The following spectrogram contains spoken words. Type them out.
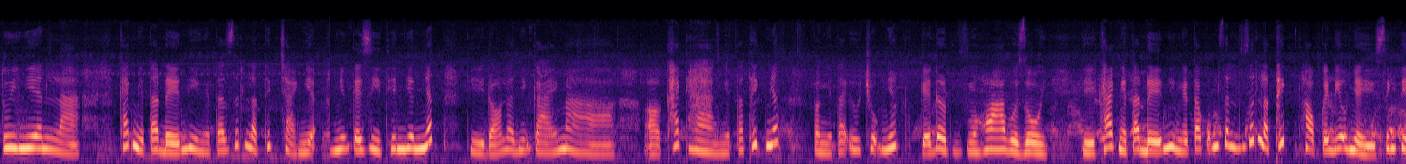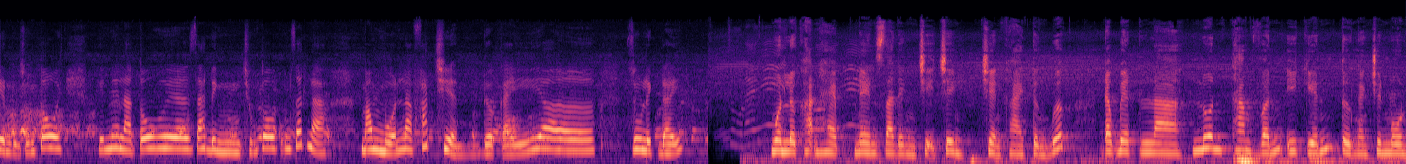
Tuy nhiên là khách người ta đến thì người ta rất là thích trải nghiệm. Những cái gì thiên nhiên nhất thì đó là những cái mà uh, khách hàng người ta thích nhất và người ta yêu chuộng nhất. Cái đợt hoa vừa rồi thì khách người ta đến thì người ta cũng rất rất là thích học cái điệu nhảy sinh tiền của chúng tôi. Thế nên là tôi gia đình chúng tôi cũng rất là mong muốn là phát triển được cái uh, du lịch đấy. Nguồn lực hạn hẹp nên gia đình chị Trinh triển khai từng bước đặc biệt là luôn tham vấn ý kiến từ ngành chuyên môn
